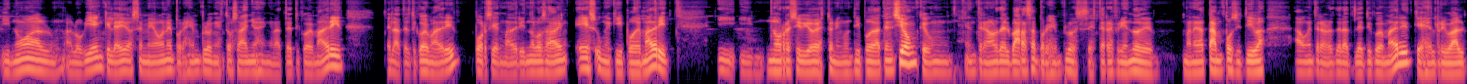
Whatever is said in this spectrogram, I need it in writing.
y no a lo bien que le ha ido a Simeone, por ejemplo, en estos años en el Atlético de Madrid. El Atlético de Madrid, por si en Madrid no lo saben, es un equipo de Madrid y, no recibió esto ningún tipo de atención, que un entrenador del Barça, por ejemplo, se esté refiriendo de manera tan positiva a un entrenador del Atlético de Madrid, que es el rival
